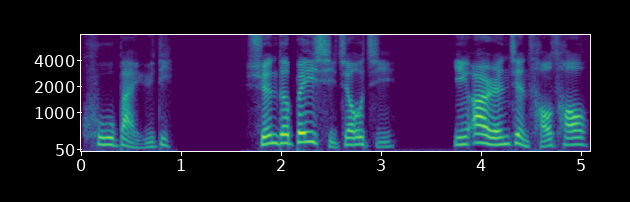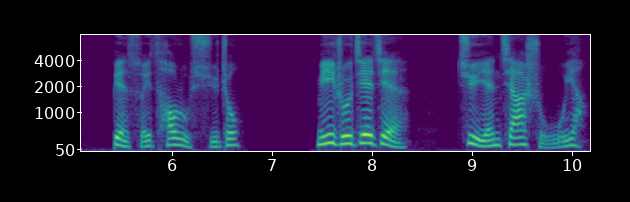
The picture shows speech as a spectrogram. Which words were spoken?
哭拜于地。玄德悲喜交集，引二人见曹操，便随操入徐州。糜竺接见，具言家属无恙，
